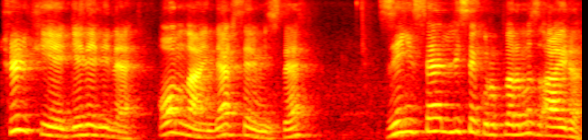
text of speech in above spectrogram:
Türkiye geneline online derslerimizde zihinsel lise gruplarımız ayrı.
